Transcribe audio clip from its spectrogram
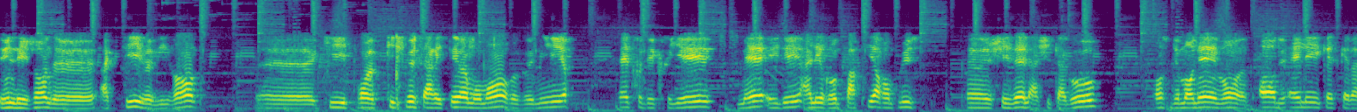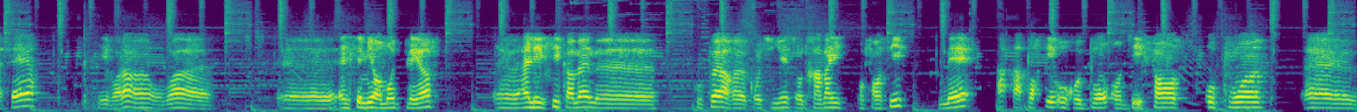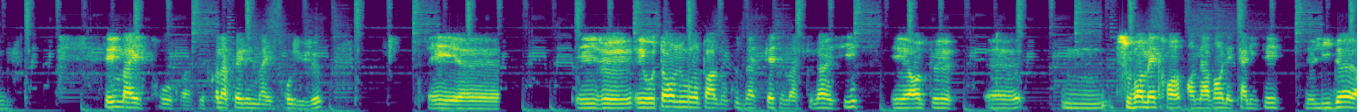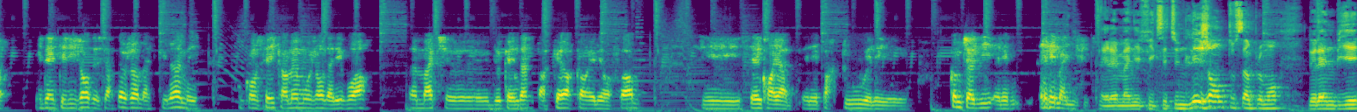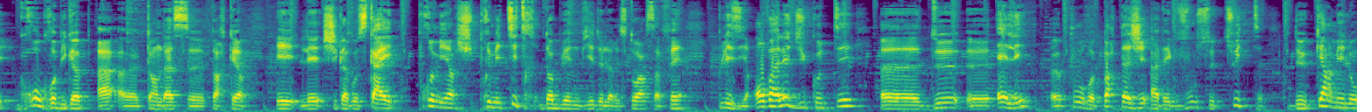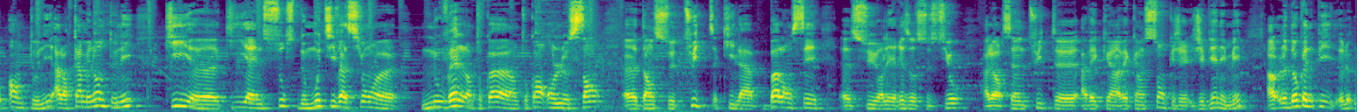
Une légende euh, active, vivante, euh, qui, peut s'arrêter un moment, revenir, être décriée, mais aider à aller repartir en plus euh, chez elle à Chicago. On se demandait, bon, hors de LA, qu'est-ce qu'elle va faire? Et voilà, hein, on voit, euh, elle s'est mise en mode playoff, euh, a laissé quand même euh, Cooper euh, continuer son travail offensif, mais a apporté au rebond, en défense, au point. Euh, c'est une maestro, quoi. C'est ce qu'on appelle une maestro du jeu. Et, euh, et, je, et autant nous, on parle beaucoup de basket masculin ici, et on peut souvent mettre en, avant les qualités de leader et d'intelligence de certains joueurs masculins, mais on conseille quand même aux gens d'aller voir un match euh, de Candace Parker quand elle est en forme. C'est incroyable. Elle est partout. Elle est, comme tu as dit, elle est, magnifique. Elle est magnifique. C'est une légende tout simplement de la NBA. Gros gros big up à euh, Candace euh, Parker et les Chicago Sky. Premier titre WNBA de leur histoire. Ça fait On va aller du côté euh, de euh, LA euh, pour partager avec vous ce tweet de Carmelo Anthony. Alors Carmelo Anthony qui euh, a une source de motivation nouvelle en tout cas en tout cas on le sent dans ce tweet qu'il a balancé sur les réseaux sociaux. Alors c'est un tweet avec un- son que j'ai bien aimé. Alors le doc NP, le,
